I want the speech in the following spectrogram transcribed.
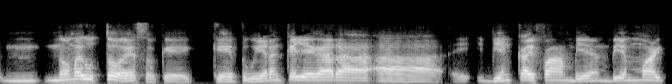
no me gustó eso, que, que tuvieran que llegar a, a eh, bien Caifán, bien, bien Mark,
